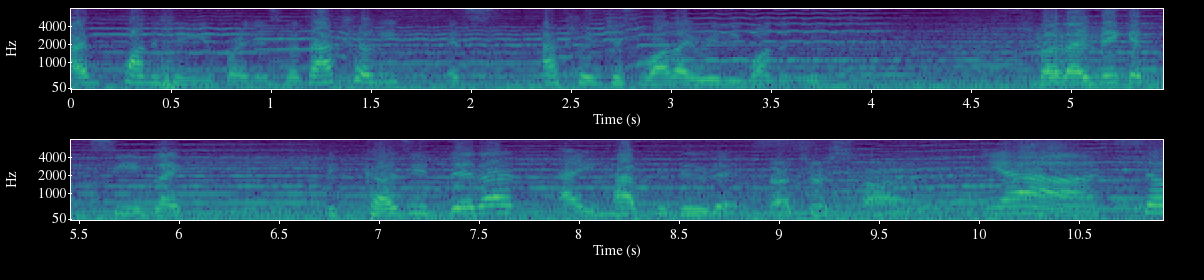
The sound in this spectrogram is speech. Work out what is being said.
I'm punishing you for this, but actually it's actually just what I really want to do. But I make it seem like because you did that, I have to do this. That's your style. Yeah, so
